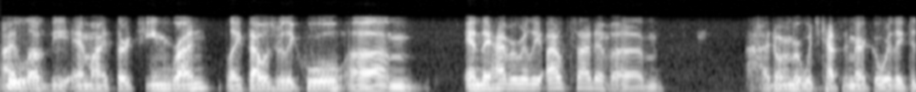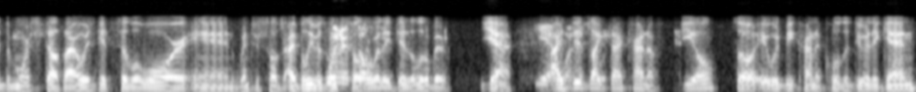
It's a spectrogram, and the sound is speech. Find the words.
I love the MI13 run, like that was really cool. Um, and they haven't really outside of um, I don't remember which Captain America where they did the more stealth. I always get Civil War and Winter Soldier. I believe it was Winter, Winter Soldier, where they did a little bit. Yeah, Yeah, I Winter did like that kind of feel, so it would be kind of cool to do it again.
